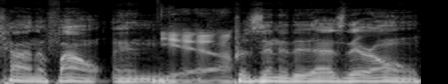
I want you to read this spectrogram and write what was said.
kind of found and Yeah. presented it as their own.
